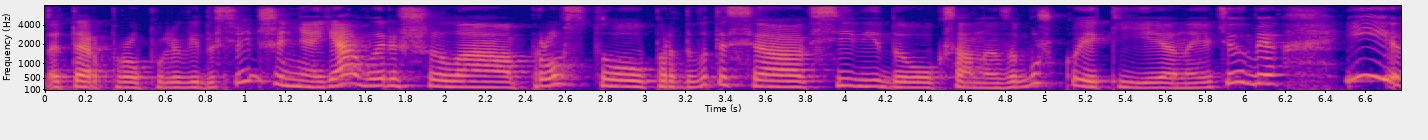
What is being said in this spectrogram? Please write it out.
етер про польові дослідження, я вирішила просто передивитися всі відео Оксани Забушко, які є на Ютубі, і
